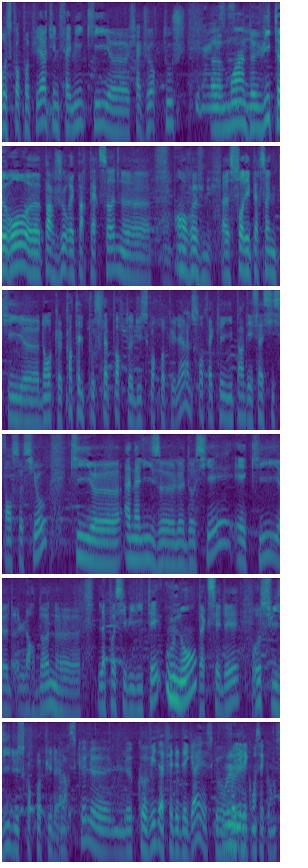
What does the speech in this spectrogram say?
au secours populaire est une famille qui euh, chaque jour touche euh, moins de 8 euros euh, par jour et par personne euh, en revenus. Euh, ce sont des personnes qui euh, donc quand elles poussent la porte du secours populaire, elles sont accueillies par des assistants sociaux qui euh, analysent le dossier et qui euh, leur donnent euh, la possibilité ou non d'accéder au suivi du secours populaire. Alors, est-ce que le, le Covid a fait des dégâts Est-ce que vous Oui, voyez oui. les conséquences?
